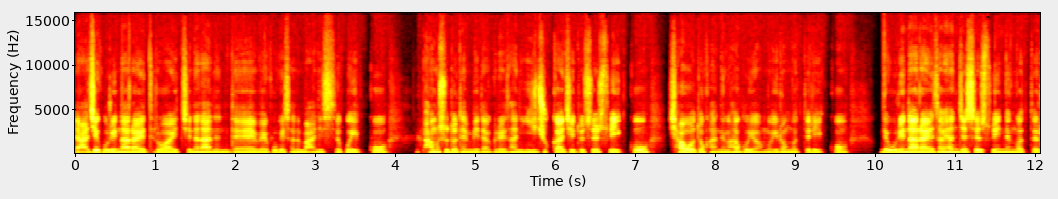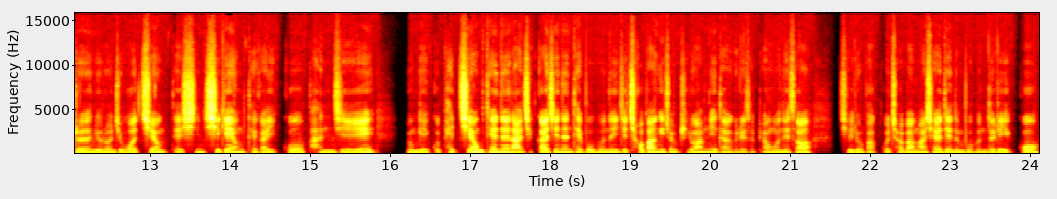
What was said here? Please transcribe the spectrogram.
아직 우리나라에 들어와 있지는 않은데 외국에서는 많이 쓰고 있고 방수도 됩니다. 그래서 한 2주까지도 쓸 수 있고 샤워도 가능하고요. 뭐 이런 것들이 있고 근데 우리나라에서 현재 쓸 수 있는 것들은 이런 이제 워치 형태, 시, 계 형태가 있고 반지 이런 게 있고 패치 형태는 아직까지는 대부분은 이제 처방이 좀 필요합니다. 그래서 병원에서 진료받고 처방하셔야 되는 부분들이 있고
